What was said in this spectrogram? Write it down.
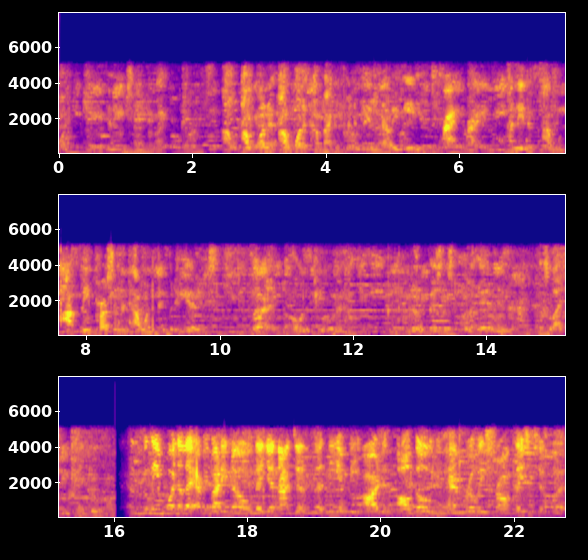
point. You know what I'm saying? But like, I I want to I want to come back and put the music out immediately. Right. Right. I need to. I, I me personally, I want the people to hear this. But Sure. the, the older people and you know the business people ahead of me, it's like you can't do it. It's really important to let everybody know that you're not just a DMV artist, although you have really strong relationships with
